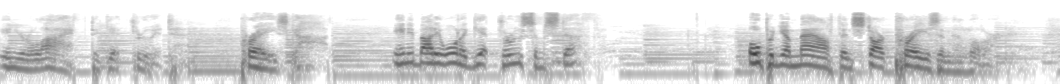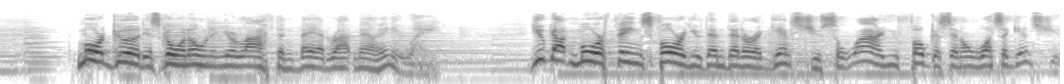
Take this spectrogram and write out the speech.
in your life to get through it. Praise God. Anybody want to get through some stuff? Open your mouth and start praising the Lord. More good is going on in your life than bad right now, anyway. You got more things for you than that are against you. So why are you focusing on what's against you?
